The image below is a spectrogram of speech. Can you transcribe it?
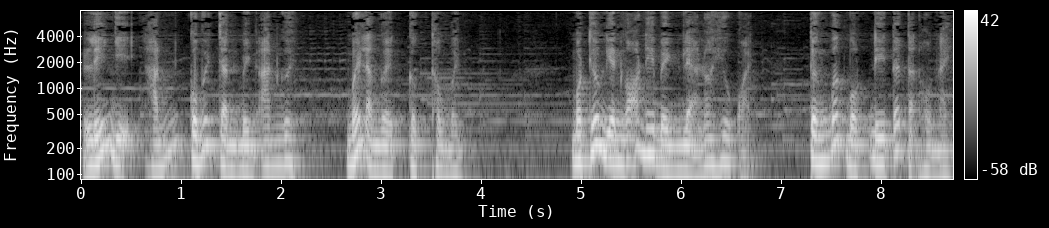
Lý nhị hắn cùng với Trần Bình An ngươi Mới là người cực thông minh. Một thiếu niên ngõ nê bình lẻ loi hiu quạnh, Từng bước một đi tới tận hôm nay.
